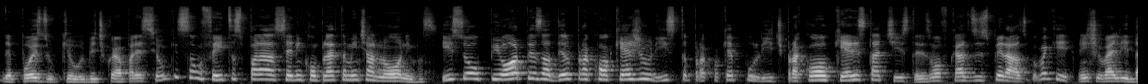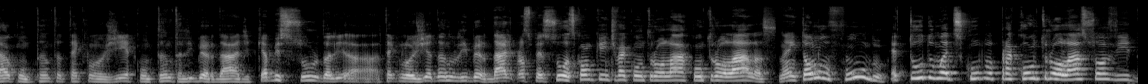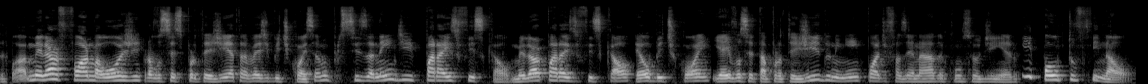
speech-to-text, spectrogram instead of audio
depois do que o Bitcoin apareceu que são feitas para serem completamente anônimas. Isso é o pior pesadelo para qualquer jurista, para qualquer político, para qualquer estatista. Eles vão ficar desesperados. Como é que a gente vai lidar com tanta tecnologia, com tanta liberdade? Que absurdo ali a a tecnologia dando liberdade para as pessoas, como que a gente vai controlar, controlá-las, né? Então, no fundo, é tudo uma desculpa para controlar a sua vida. A melhor forma hoje para você se proteger é através de Bitcoin. Você não precisa nem de paraíso fiscal. O melhor paraíso fiscal é o Bitcoin e aí você está protegido, ninguém pode fazer nada com o seu dinheiro. E ponto final.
